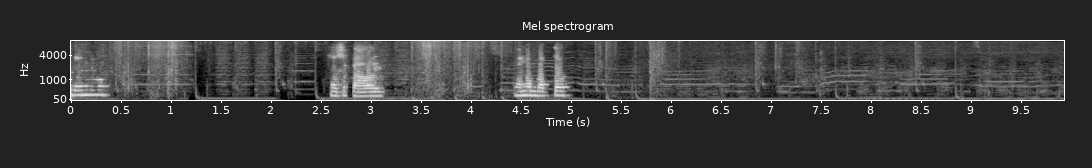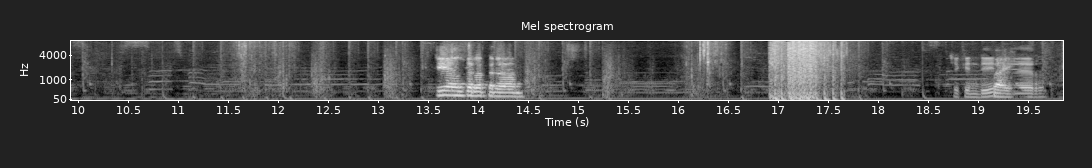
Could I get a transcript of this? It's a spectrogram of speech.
dyan mo. Nasa kahoy. Iya, ano ba to? Okay, ang tara-tarahan. Chicken dinner. Bye.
